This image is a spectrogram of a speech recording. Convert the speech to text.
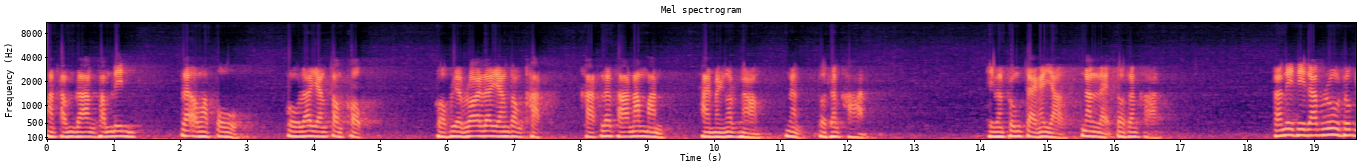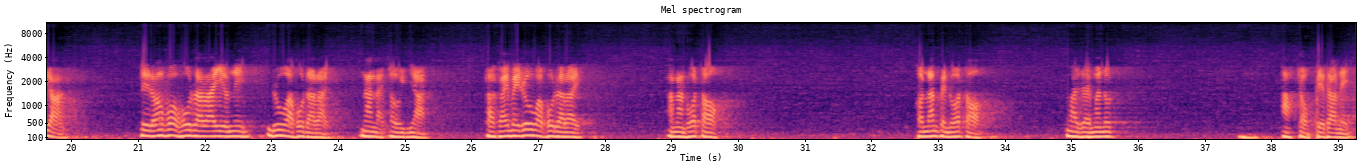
มาทำรางทำลิ้น แล้วเอามาปูปูแล้วยังต้องกบกบเรียบร้อยแล้วยังต้องขัด ขัดแล้วทาน้ำมันให้มันงดงาม นั่นตัวสังขารที่มันปรุงแต่งให้ยาว นั่นแหละตัวสังขารท่านี้ที่รับรู้ทุกอย่าง ที่หลวงพ่อพูดอะไรอยู่นี่ รู้ว่าพูดอะไร นั่นแหละตัววิญญาณถ้าใครไม่รู้ว่าพูดอะไรอันนั้นหัวต่อคนนั้นเป็นหัวต่อไม่ใช่มนุษย์ อะจบเพียงเท่านี้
